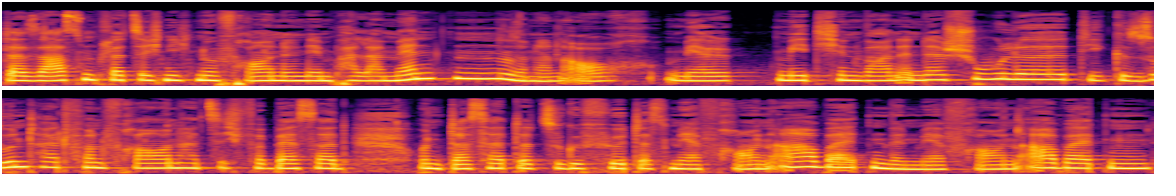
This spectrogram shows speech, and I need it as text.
Da saßen plötzlich nicht nur Frauen in den Parlamenten, sondern auch mehr Mädchen waren in der Schule, die Gesundheit von Frauen hat sich verbessert und das hat dazu geführt, dass mehr Frauen arbeiten. Wenn mehr Frauen arbeiten,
